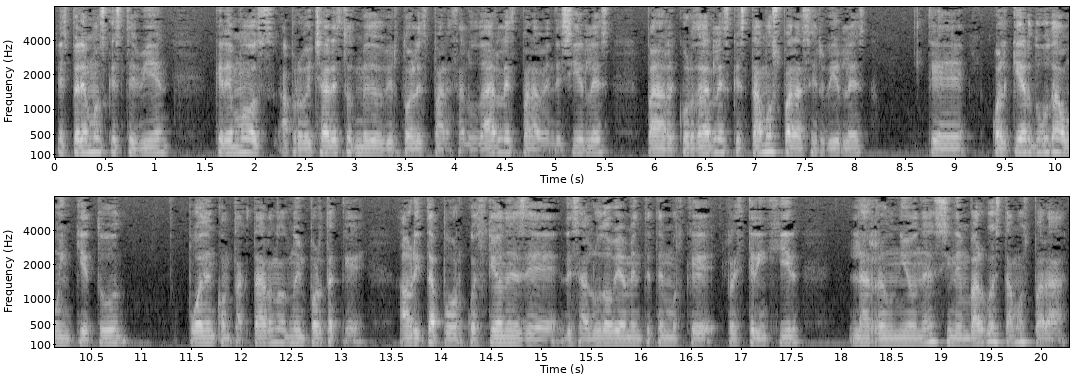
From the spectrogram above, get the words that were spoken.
Esperemos que esté bien. Queremos aprovechar estos medios virtuales para saludarles, para bendecirles, para recordarles que estamos para servirles, que cualquier duda o inquietud pueden contactarnos, no importa que ahorita por cuestiones de, salud obviamente tenemos que restringir las reuniones, sin embargo estamos para,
